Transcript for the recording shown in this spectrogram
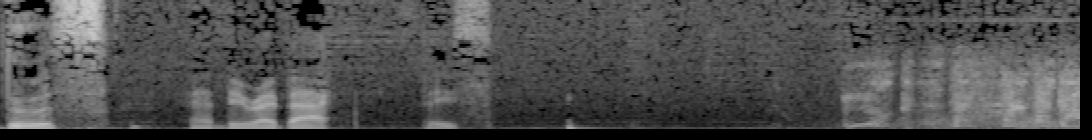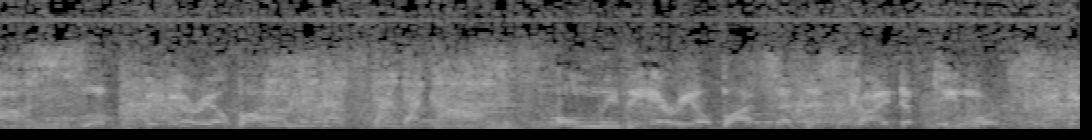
deuce, and be right back. Peace. Look, the Decepticons! Look, the Aerialbots. Only the Aerialbots have this kind of teamwork. Nobody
